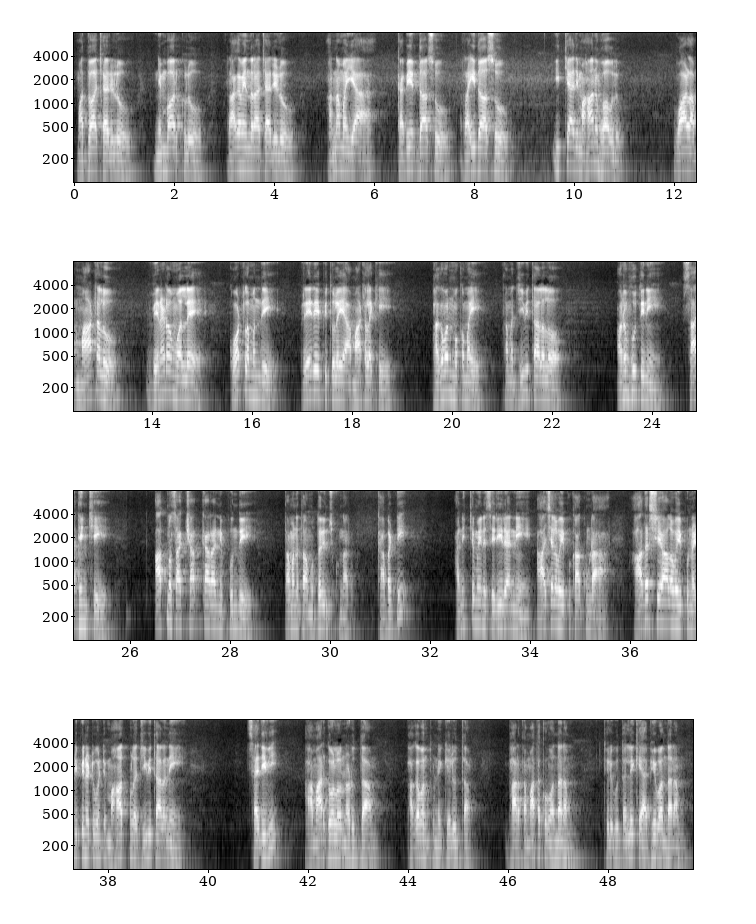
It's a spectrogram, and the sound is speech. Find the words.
మధ్వాచార్యులు నింబార్కులు రాఘవేంద్రాచార్యులు అన్నమయ్య కబీర్దాసు రైదాసు ఇత్యాది మహానుభావులు. వాళ్ళ మాటలు వినడం వల్లే కోట్ల మంది ప్రేరేపితులై ఆ మాటలకి భగవన్ముఖమై తమ జీవితాలలో అనుభూతిని సాధించి ఆత్మ సాక్షాత్కారాన్ని పొంది తమను తాము ఉద్ధరించుకున్నారు. కాబట్టి అనిత్యమైన శరీరాన్ని ఆశల వైపు కాకుండా ఆదర్శాల వైపు నడిపినటువంటి మహాత్ముల జీవితాలని చదివి ఆ మార్గంలో నడుద్దాం భగవంతుణ్ణి గెలుద్దాం. భారతమాతకు వందనం తెలుగు తల్లికి అభివందనం.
